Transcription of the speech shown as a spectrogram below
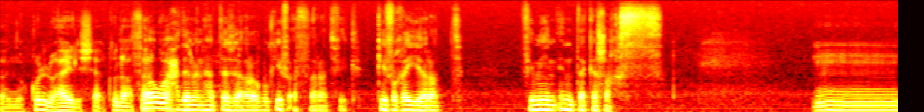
فإنه كله هاي الأشياء كلها أثرت لو واحدة من هالتجارب وكيف أثرت فيك؟ كيف غيرت؟ في مين أنت كشخص؟ امم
